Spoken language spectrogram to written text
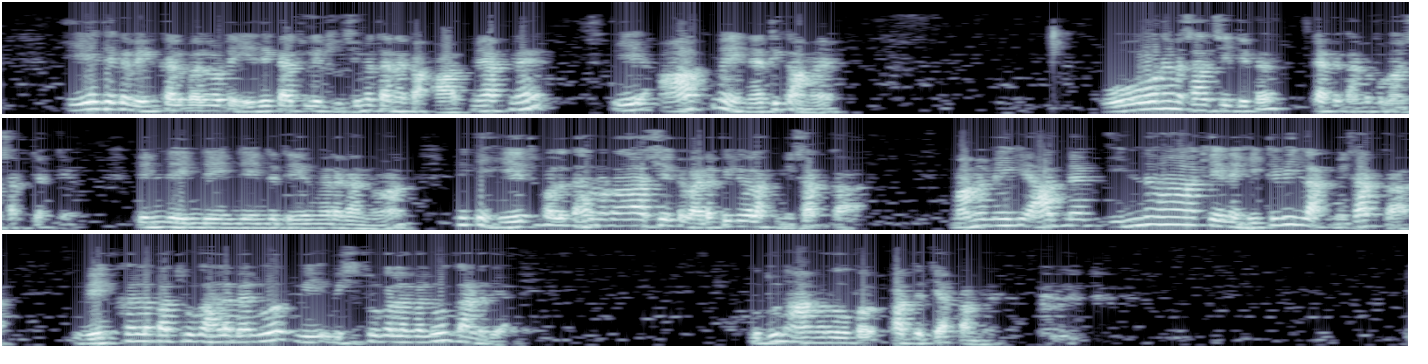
ඒ දෙක වෙන්කල් බලනකොට ඒ දෙක ඇතුලේ කිසිම තැනක ආත්මයක් නැහැ. ඒ ආත්මේ නැතිකම ඕනම සංසිද්ධියක දැක ගන්න පුළුවන් ශක්තියක් එනවා. එන්නේ එන්නේ එන්නේ එන්නේ තේරුම් ගන්නවා. මේක හේතුඵල ධර්ම රාශියක වැඩපිළිවෙලක් මිසක්කා මම මේකේ ආත්මයක් ඉන්නවා කියන හිතවිල්ලක් මිසක්කා වෙන් කළ පතුරු ගහලා බැලුවොත් විසිතු කරලා බැලුවොත් ගන්න දෙයක් නෑ. බුදු නාම රූප පද්ධතියක් තමයි.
